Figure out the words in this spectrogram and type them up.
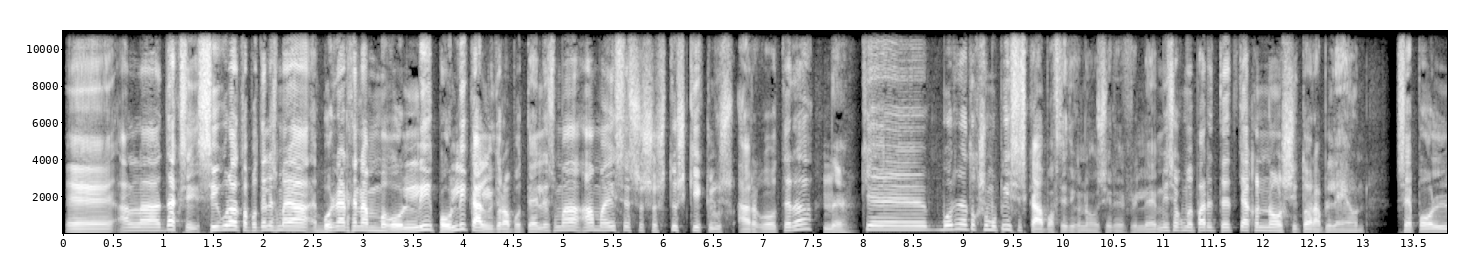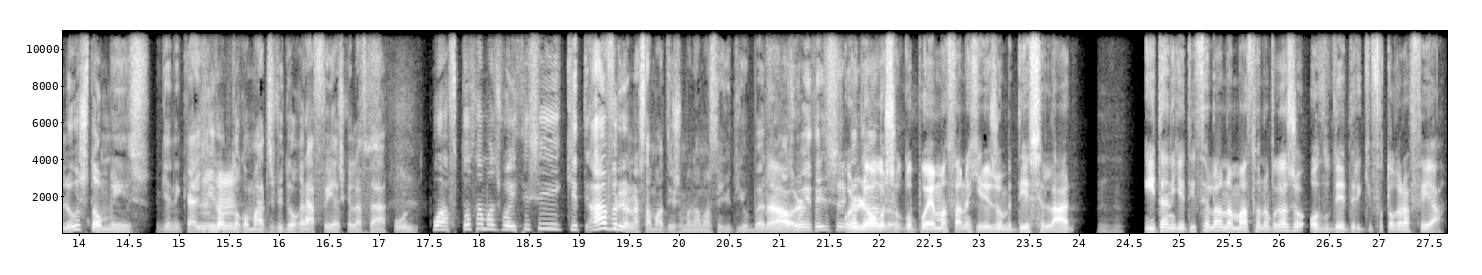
Ε, αλλά εντάξει, σίγουρα το αποτέλεσμα μπορεί να έρθει ένα πολύ, πολύ καλύτερο αποτέλεσμα άμα είσαι σε σωστούς κύκλους αργότερα Ναι. και μπορεί να το χρησιμοποιήσεις κάπου αυτή τη γνώση, ρε φίλε. Εμείς έχουμε πάρει τέτοια γνώση τώρα πλέον σε πολλούς τομείς, γενικά γύρω Μμμ. από το κομμάτι της βιντεογραφίας και όλα αυτά, Full. που αυτό θα μας βοηθήσει και αύριο να σταματήσουμε να είμαστε YouTuber. Να, θα μας ο- βοηθήσει σε Ο κάτι λόγος άλλο. εγώ που έμαθα να χειρίζομαι DSLR Μμμ. ήταν γιατί ήθελα να μάθω να βγάζω οδοντιατρική φωτογραφία.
